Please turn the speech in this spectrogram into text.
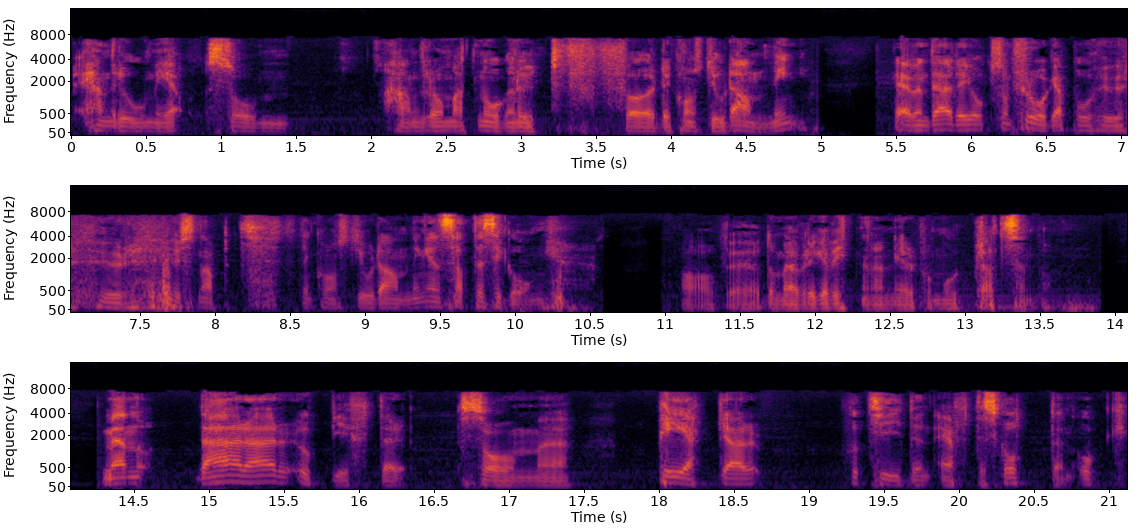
Henry Ome som handlar om att någon utförde konstgjord andning. Även där är det också en fråga på hur, hur, hur snabbt den konstgjorda andningen sattes igång av eh, de övriga vittnena nere på mordplatsen. Då. Men det här är uppgifter som eh, pekar på tiden efter skotten och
